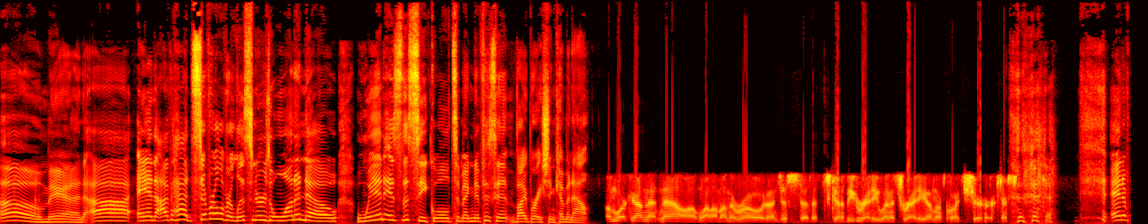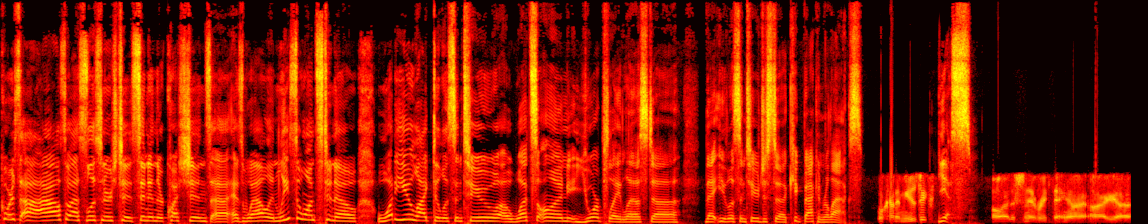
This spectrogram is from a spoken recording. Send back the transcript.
Oh man! Uh, and I've had several of our listeners want to know when is the sequel to Magnificent Vibration coming out? I'm working on that now uh, while I'm on the road. I just uh, that's going to be ready when it's ready. I'm not quite sure. And of course, uh, I also ask listeners to send in their questions uh, as well. And Lisa wants to know what do you like to listen to? Uh, what's on your playlist uh, that you listen to just to kick back and relax? what kind of music? Yes. Oh, I listen to everything. I, I uh,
